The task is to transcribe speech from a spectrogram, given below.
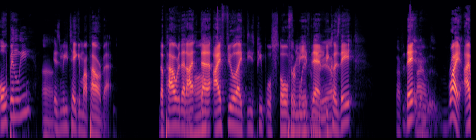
openly uh, is me taking my power back. The power that Uh-huh. I that I feel like these people stole Took from me from then you, yeah. because they Suffered they silence. right. I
